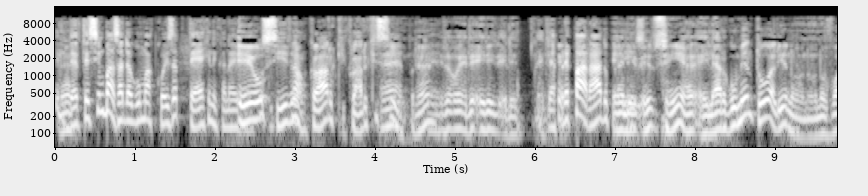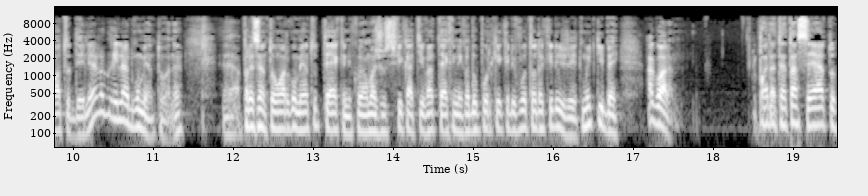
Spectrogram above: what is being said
Ele deve ter se embasado em alguma coisa técnica, né? Eu, É possível. não, claro que, claro que sim. É, porque- né? Ele, ele, ele- Ele é preparado para Ele, isso. sim, é, ele argumentou ali no, no, no voto dele, ele, ele argumentou, né? É, apresentou um argumento técnico, é uma justificativa técnica do porquê que ele votou daquele jeito. Muito que bem. Agora, pode até estar certo,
